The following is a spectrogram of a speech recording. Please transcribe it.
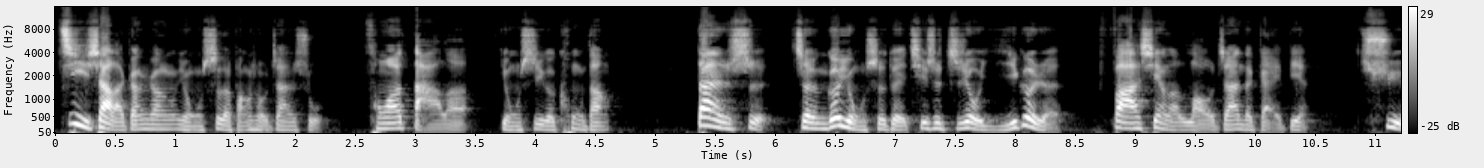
记下了刚刚勇士的防守战术，从而打了勇士一个空当，但是整个勇士队其实只有一个人发现了老詹的改变，去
